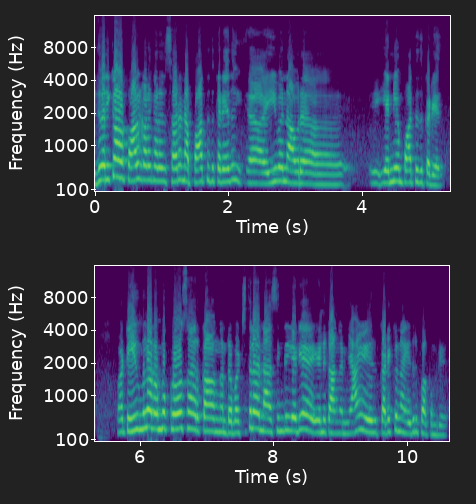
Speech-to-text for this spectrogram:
இது வரைக்கும் அவர் பால் கனகராஜ் சாரை நான் பார்த்தது கிடையாது. ஈவன் அவரை என்னையும் பார்த்தது கிடையாது. பட் இவங்களாம் ரொம்ப க்ளோஸாக இருக்காங்கன்ற பட்சத்தில் நான் சிங்கிள் லேடியாக எனக்கு அங்கே நியாயம் எது கிடைக்கும் நான் எதிர்பார்க்க முடியாது.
